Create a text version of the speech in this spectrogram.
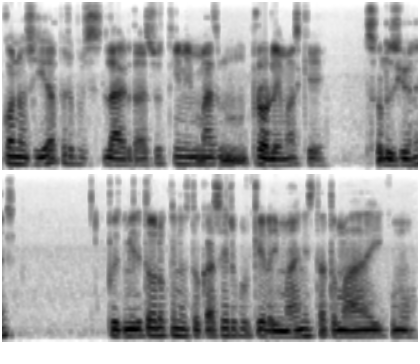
conocida, pero pues la verdad eso tiene más problemas que soluciones. Pues mire todo lo que nos toca hacer porque la imagen está tomada ahí como,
